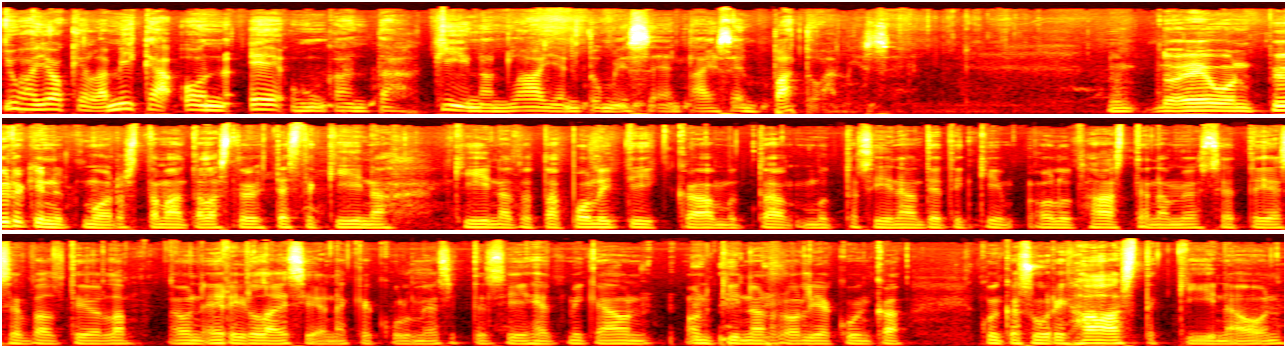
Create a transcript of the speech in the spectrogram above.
Juha Jokela, mikä on EUn kanta Kiinan laajentumiseen tai sen patoamiseen? No, no EU on pyrkinyt muodostamaan tällaista yhteistä Kiina, Kiina tota, politiikkaa, mutta, mutta siinä on tietenkin ollut haasteena myös se, että jäsenvaltioilla on erilaisia näkökulmia sitten siihen, että mikä on, on Kiinan rooli ja kuinka, kuinka suuri haaste Kiina on.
